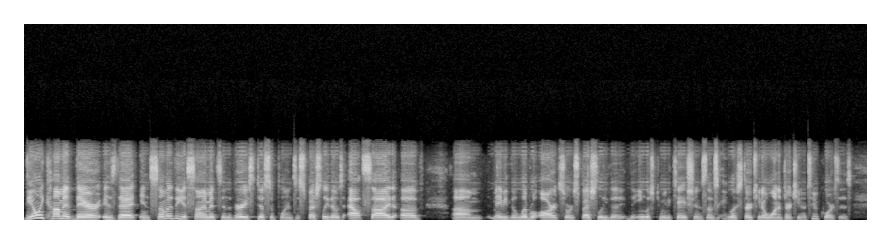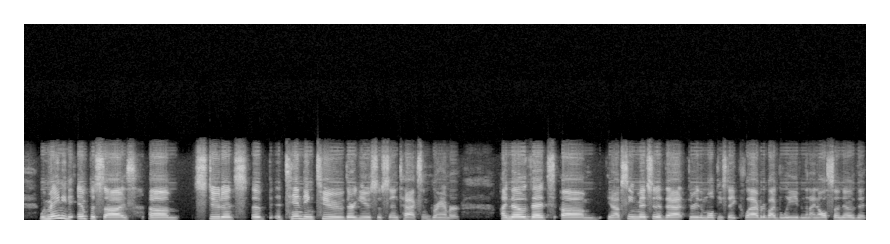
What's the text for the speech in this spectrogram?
the only comment there is that in some of the assignments in the various disciplines, especially those outside of um, maybe the liberal arts or especially the, the English communications, those English 1301 and 1302 courses, we may need to emphasize um, students uh, attending to their use of syntax and grammar. I know that, um, you know, I've seen mention of that through the multi-state collaborative, I believe, and then I also know that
